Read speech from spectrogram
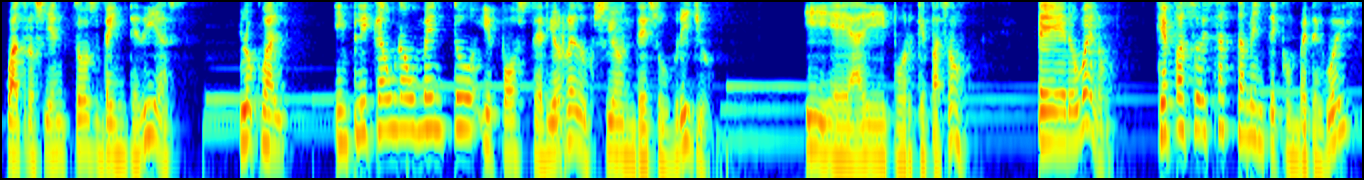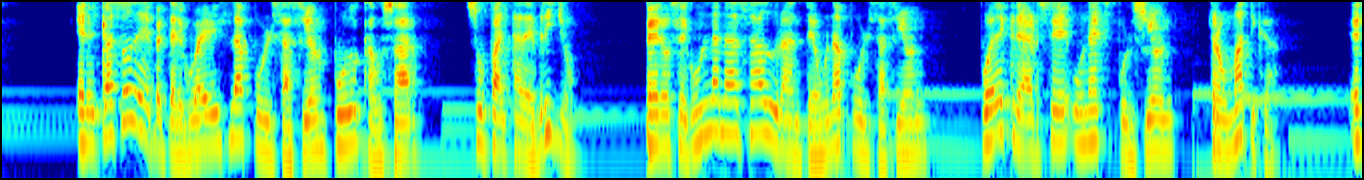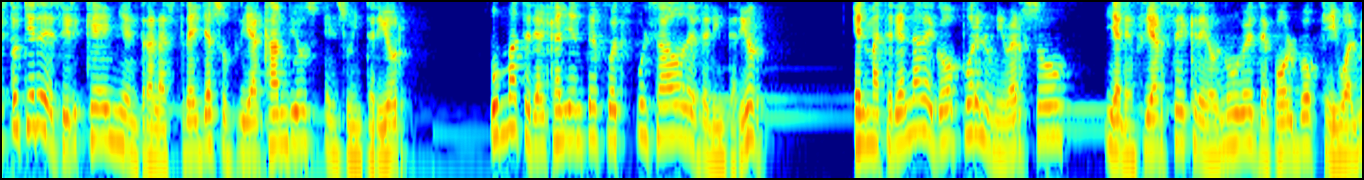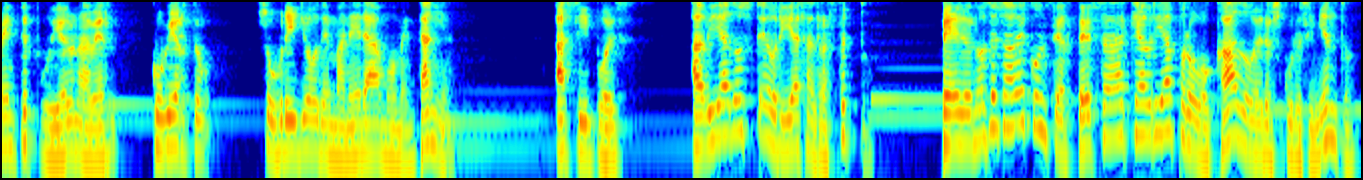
420 días, lo cual implica un aumento y posterior reducción de su brillo. Y he ahí por qué pasó. Pero bueno, ¿qué pasó exactamente con Betelgeuse? En el caso de Betelgeuse la pulsación pudo causar su falta de brillo, pero según la NASA durante una pulsación puede crearse una expulsión traumática. Esto quiere decir que mientras la estrella sufría cambios en su interior, un material caliente fue expulsado desde el interior. El material navegó por el universo y al enfriarse creó nubes de polvo que igualmente pudieron haber cubierto su brillo de manera momentánea. Así pues, había dos teorías al respecto, pero no se sabe con certeza qué habría provocado el oscurecimiento.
